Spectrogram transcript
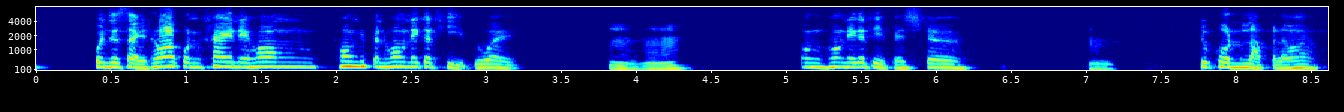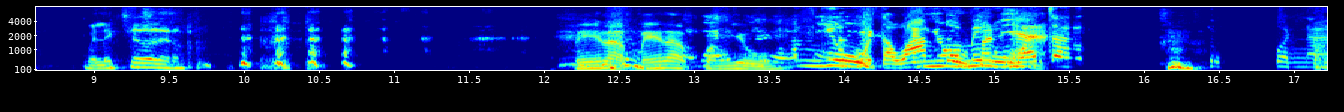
ำควรจะใส่ท่อคนไข้ในห้องห้องที่เป็นห้อง negative ด้วย อืมฮึห้องห้อง negative pressure อืม ทุกคนหลับไปแล้วอะเหมือนเลคเชอร์เลยเนาะไม่หลับไม่หลับฟังอยู่ ทำอยู่แต่ว่าก็ไม่รู้ว่าจะคนนะ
